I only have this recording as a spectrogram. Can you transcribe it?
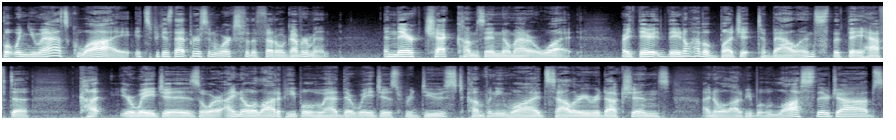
But when you ask why, it's because that person works for the federal government and their check comes in no matter what right? They they don't have a budget to balance that they have to cut your wages or I know a lot of people who had their wages reduced company-wide salary reductions. I know a lot of people who lost their jobs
